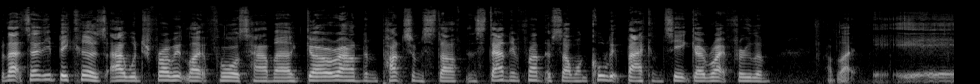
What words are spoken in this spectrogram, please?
but that's only because I would throw it like Thor's hammer, go around and punch some stuff, and stand in front of someone, call it back, and see it go right through them. I'm like, eh.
